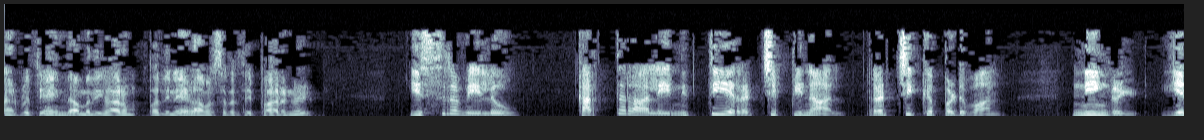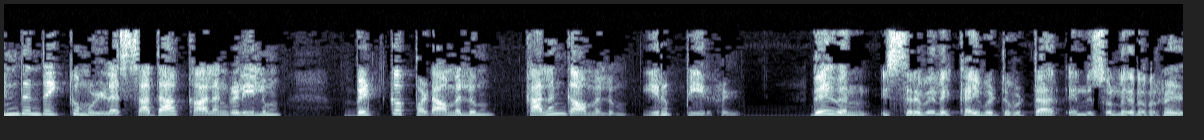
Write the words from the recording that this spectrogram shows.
நாற்பத்தி ஐந்தாம் அதிகாரம் பதினேழாம் வசனத்தை பாருங்கள். இஸ்ரவேலோ கர்த்தராலே நித்திய ரட்சிப்பினால் ரட்சிக்கப்படுவான் நீங்கள் எந்தெந்தைக்கும் உள்ள சதா காலங்களிலும் வெட்கப்படாமலும் கலங்காமலும் இருப்பீர்கள். தேவன் இஸ்ரவேலை கைவிட்டு விட்டார் என்று சொல்லுகிறவர்கள்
